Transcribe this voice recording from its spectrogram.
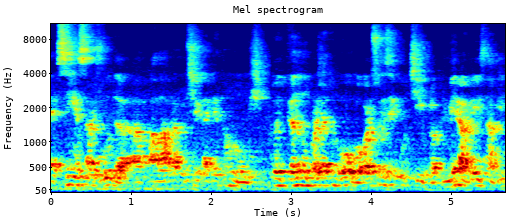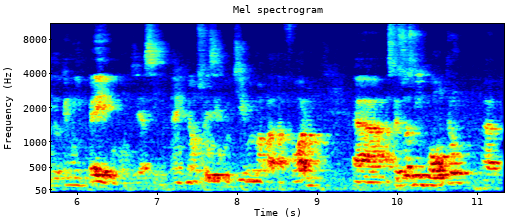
é, sem essa ajuda, a palavra não chegaria tão longe. Estou entrando num projeto novo, agora sou executivo. Pela primeira vez na vida eu tenho um emprego, vamos dizer assim. Né? Então, sou executivo numa plataforma Uh, as pessoas me encontram uh,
